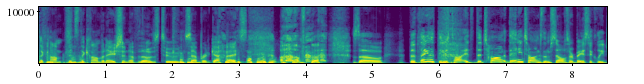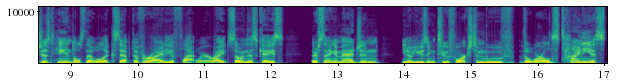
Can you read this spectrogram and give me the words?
the com- it's the combination of those two separate guys. um, so the thing that these tong- it's the tong the any tongs themselves are basically just handles that will accept a variety of flatware, right? So in this case, they're saying imagine you know using two forks to move the world's tiniest.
